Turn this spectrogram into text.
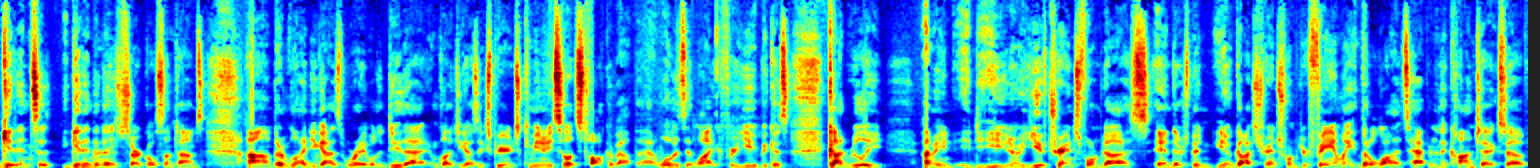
get into get into right. those circles sometimes. Um, but I'm glad you guys were able to do that. I'm glad you guys experienced community. So let's talk about that. What was it like for you? Because God really I mean, you know, you've transformed us, and there's been, you know, God's transformed your family, but a lot has happened in the context of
